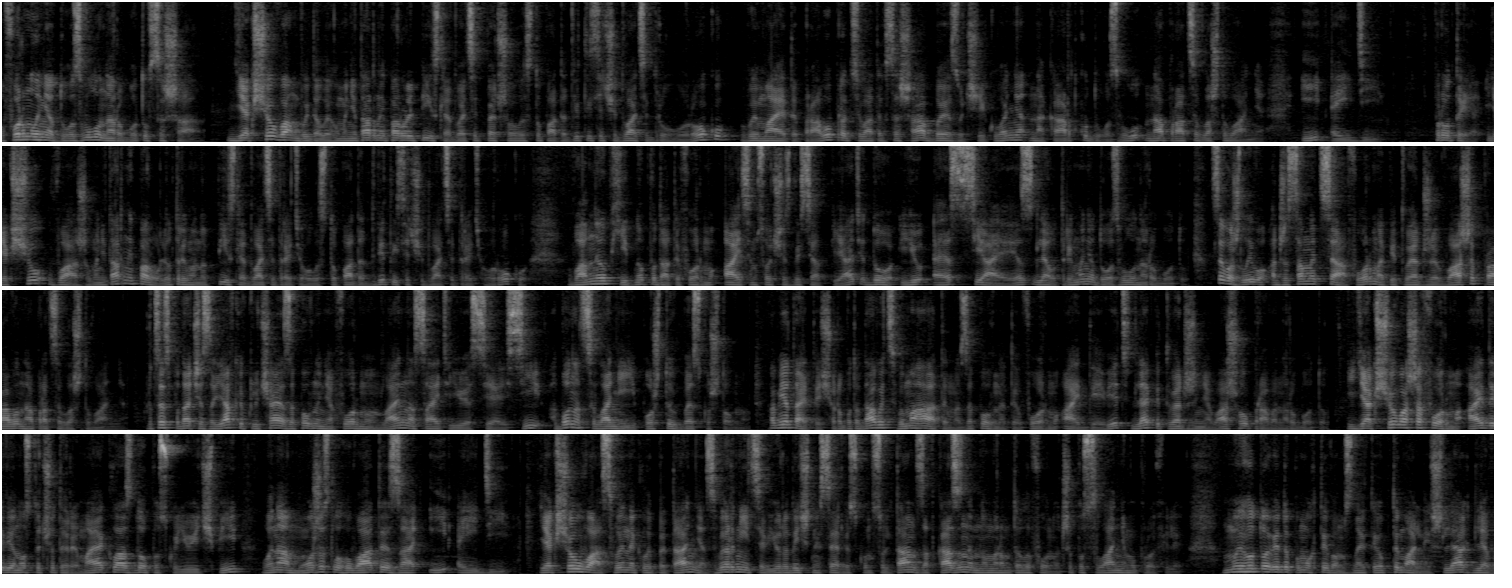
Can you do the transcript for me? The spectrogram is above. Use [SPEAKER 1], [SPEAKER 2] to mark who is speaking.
[SPEAKER 1] Оформлення дозволу на роботу в США. Якщо вам видали гуманітарний пароль після 21 листопада 2022 року, ви маєте право працювати в США без очікування на картку дозволу на працевлаштування EAD. Проте, якщо ваш гуманітарний пароль отримано після 23 листопада 2023 року, вам необхідно подати форму I-765 до USCIS для отримання дозволу на роботу. Це важливо, адже саме ця форма підтверджує ваше право на працевлаштування. Процес подачі заявки включає заповнення форми онлайн на сайті USCIS або надсилання її поштою безкоштовно. Пам'ятайте, що роботодавець вимагатиме заповнити форму I-9 для підтвердження вашого права на роботу. Якщо ваша форма I-94 має клас допуску UHP, вона може слугувати за EAD. Якщо у вас виникли питання, зверніться в юридичний сервіс-консультант за вказаним номером телефону чи посиланням у профілі. Ми готові допомогти вам знайти оптимальний шлях для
